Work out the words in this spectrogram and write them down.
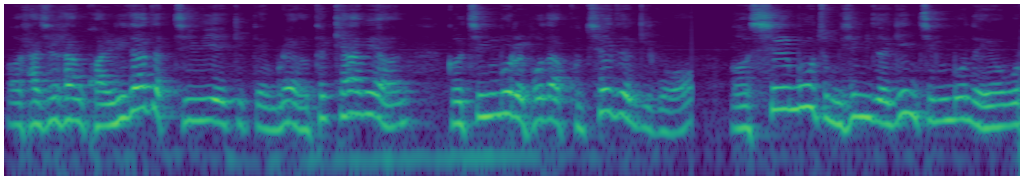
어, 사실상 관리자적 지위에 있기 때문에 어떻게 하면 그 직무를 보다 구체적이고 어, 실무 중심적인 직무 내용으로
